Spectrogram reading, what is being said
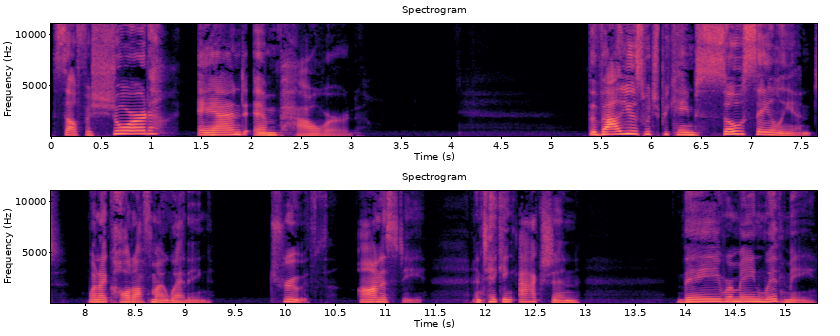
self assured, and empowered. The values which became so salient when I called off my wedding truth, honesty, and taking action they remain with me.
